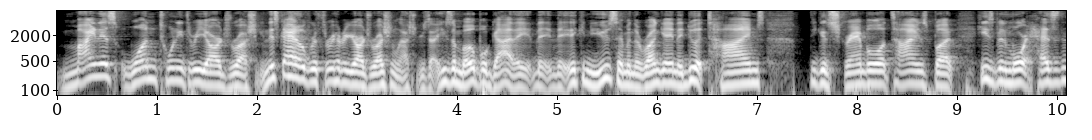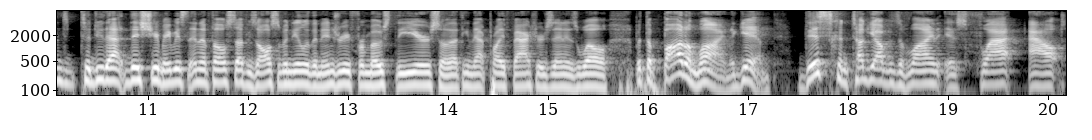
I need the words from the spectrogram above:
minus 123 yards rushing. And this guy had over 300 yards rushing last year. He's a mobile guy. They, they, they can use him in the run game. They do at times. He can scramble at times, but he's been more hesitant to do that this year. Maybe it's the NFL stuff. He's also been dealing with an injury for most of the year, so I think that probably factors in as well. But the bottom line, again, this Kentucky offensive line is flat out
